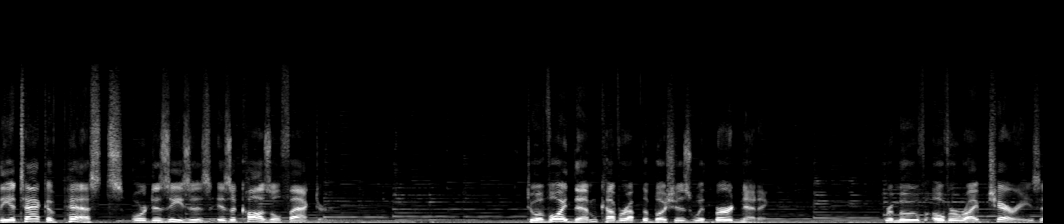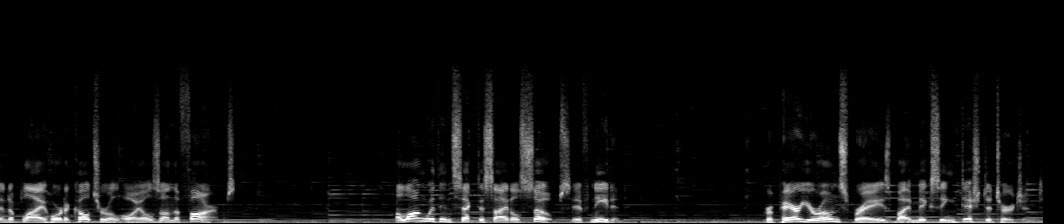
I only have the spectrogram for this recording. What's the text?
the attack of pests or diseases is a causal factor. To avoid them, cover up the bushes with bird netting. Remove overripe cherries and apply horticultural oils on the farms, along with insecticidal soaps if needed. Prepare your own sprays by mixing dish detergent,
